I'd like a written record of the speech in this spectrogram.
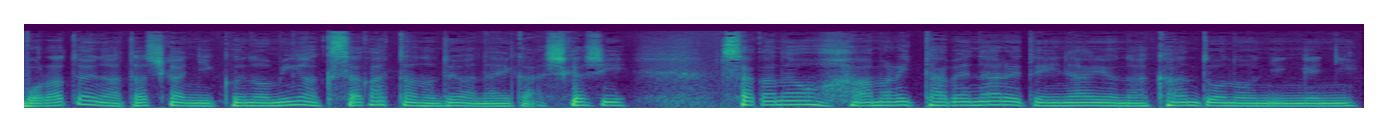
ボラというのは確か肉の身が臭かったのではないか。しかし、魚をあまり食べ慣れていないような関東の人間に、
